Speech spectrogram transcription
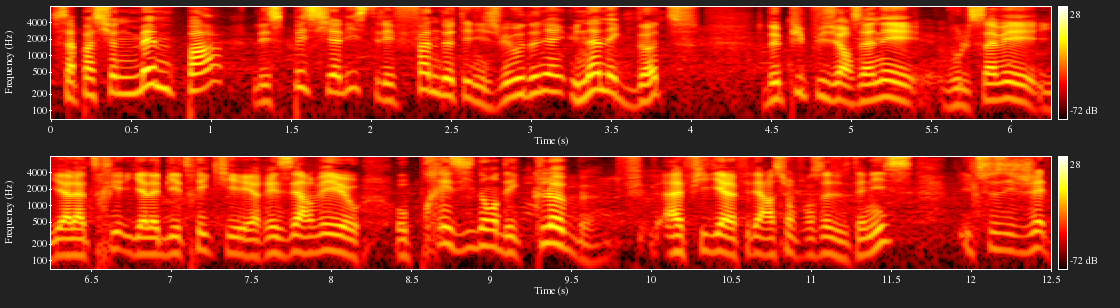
ça passionne même pas les spécialistes et les fans de tennis. Je vais vous donner une anecdote. Depuis plusieurs années, vous le savez, il y a la, billetterie qui est réservée aux, présidents des clubs affiliés à la Fédération française de tennis. Ils se jettent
